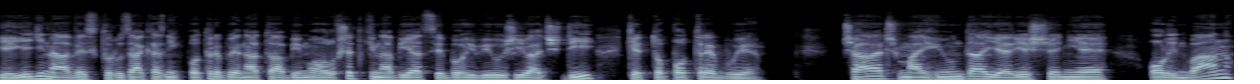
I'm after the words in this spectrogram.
je jediná vec, ktorú zákazník potrebuje na to, aby mohol všetky nabíjacie bohy využívať vždy, keď to potrebuje. Charge My Hyundai je riešenie all-in-one,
